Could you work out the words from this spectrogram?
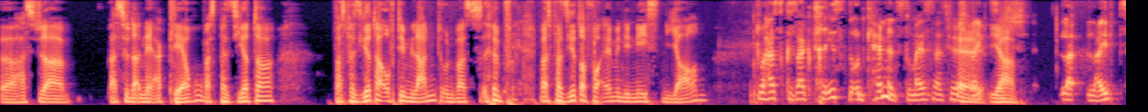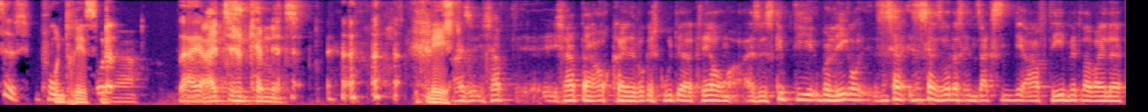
Äh, hast du da hast du da eine Erklärung? Was passiert da? Was passiert da auf dem Land und was was passiert da vor allem in den nächsten Jahren? Du hast gesagt Dresden und Chemnitz. Du meinst natürlich äh, Leipzig. Ja. Le Leipzig. Punkt. Und Dresden. Oder, ja. naja. Leipzig und Chemnitz. nee. Also ich habe ich hab da auch keine wirklich gute Erklärung. Also es gibt die Überlegung, es ist ja, es ist ja so, dass in Sachsen die AfD mittlerweile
